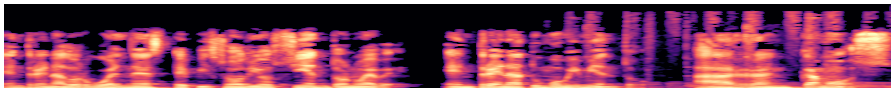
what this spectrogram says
Entrenador Wellness, episodio 109. Entrena tu movimiento. ¡Arrancamos!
